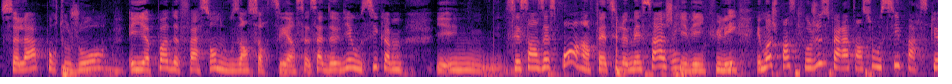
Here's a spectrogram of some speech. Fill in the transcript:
cela pour toujours et il n'y a pas de façon de vous en sortir. Ça, devient aussi comme... C'est sans espoir, en fait. C'est le message qui est véhiculé. Et moi, je pense qu'il faut juste faire attention aussi parce que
